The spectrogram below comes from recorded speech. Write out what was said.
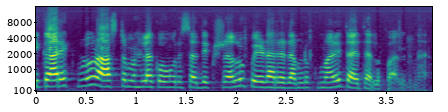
ఈ కార్యక్రమంలో రాష్ట్ర మహిళా కాంగ్రెస్ అధ్యక్షురాలు పేడారి రమణకుమారి తదితరులు పాల్గొన్నారు.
